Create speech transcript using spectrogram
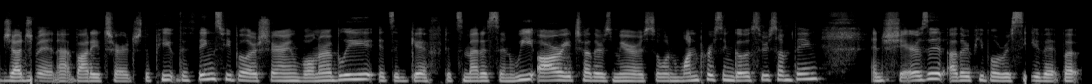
judgment at body church. The pe- the things people are sharing vulnerably it's a gift it's medicine. We are each other's mirrors. So when one person goes through something and shares it other people receive it. But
